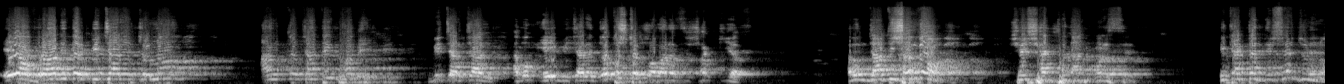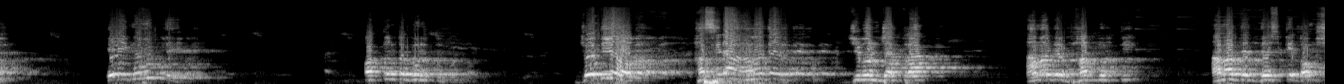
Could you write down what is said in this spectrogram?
এই অপরাধীদের বিচারের জন্য আন্তর্জাতিক ভাবে বিচার চান এবং এই বিচারে যথেষ্ট প্রমাণ আছে, সাক্ষী আছে। এবং জাতিসংঘ সেই সাক্ষ্য দান করেছে। এটা একটা দেশের জন্য এই মুহূর্তে অত্যন্ত গুরুত্বপূর্ণ। যদিও হাসিনা আমাদের জীবনযাত্রা, আমাদের ভাবমূর্তি, আমাদের দেশকে ধ্বংস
